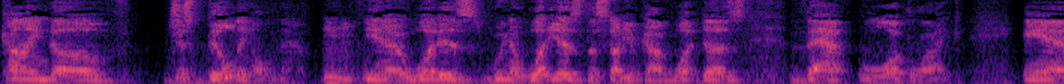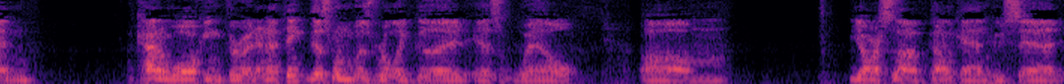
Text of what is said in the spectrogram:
kind of just building on that. Mhm. you know what is you know what is the study of god? What does that look like? And kind of walking through it. And i think this one was really good as well. Um Jaroslav Pelikan who said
